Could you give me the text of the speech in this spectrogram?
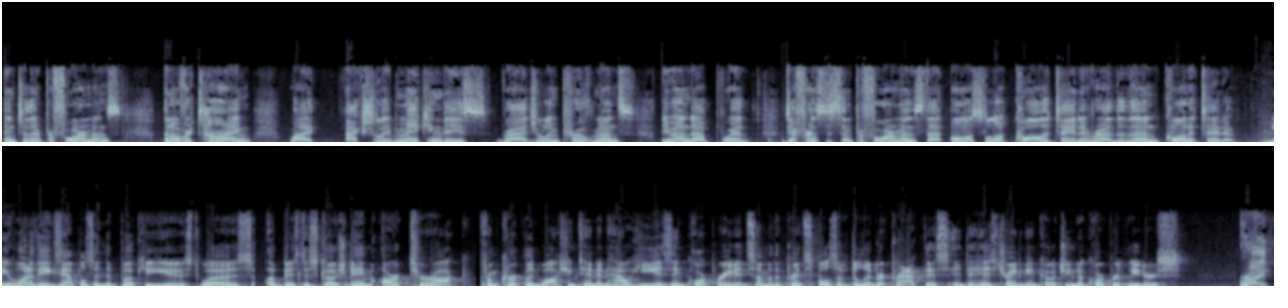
into their performance. And over time, by actually making these gradual improvements, you end up with differences in performance that almost look qualitative rather than quantitative. You one of the examples in the book you used was a business coach named Art Turock from Kirkland, Washington, and how he has incorporated some of the principles of deliberate practice into his training and coaching of corporate leaders. Right.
